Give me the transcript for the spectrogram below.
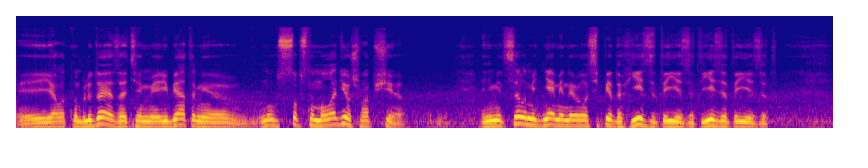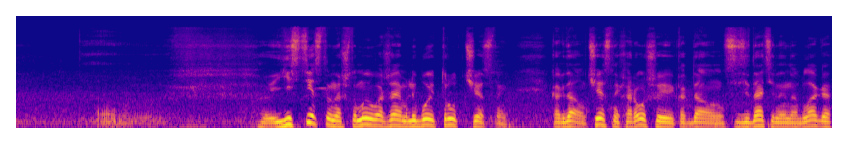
И я вот наблюдаю за этими ребятами, ну, собственно, молодежь вообще. Они целыми днями на велосипедах ездят и ездят, ездят и ездят. Естественно, что мы уважаем любой труд честный. Когда он честный, хороший, когда он созидательный на благо.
